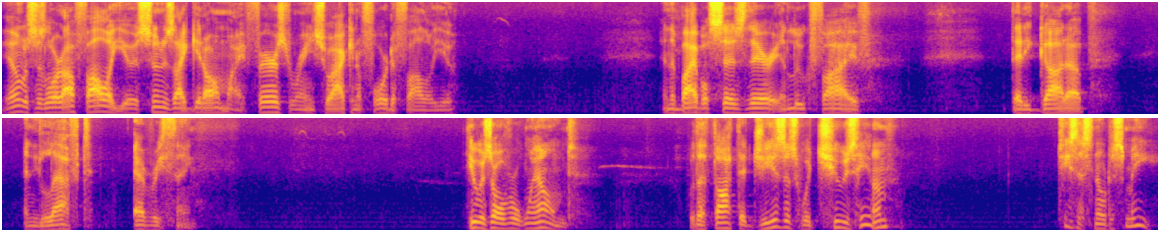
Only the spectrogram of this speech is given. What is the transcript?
The other one says, Lord, I'll follow you as soon as I get all my affairs arranged so I can afford to follow you. And the Bible says there in Luke 5 that he got up and he left everything. He was overwhelmed with the thought that Jesus would choose him, Jesus noticed me.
